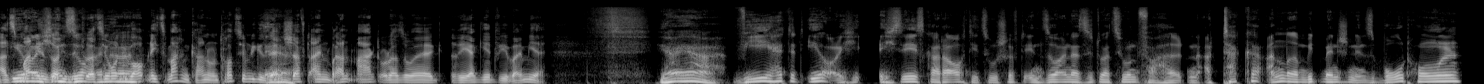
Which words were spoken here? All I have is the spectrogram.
als Mann in solchen in so Situationen einer- überhaupt nichts machen kann und trotzdem die Gesellschaft einen Brandmarkt oder so reagiert wie bei mir? Ja, ja. Wie hättet ihr euch, ich sehe es gerade auch, die Zuschrift, in so einer Situation verhalten? Attacke, andere Mitmenschen ins Boot holen,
